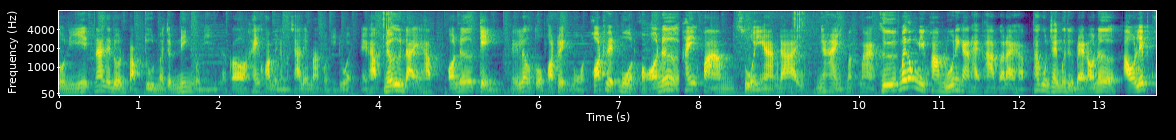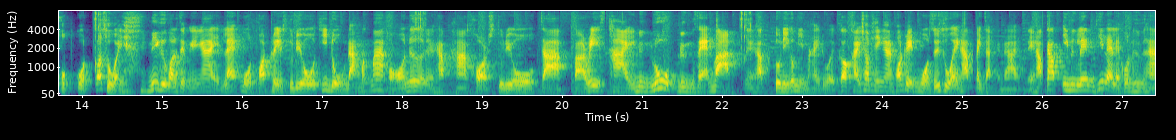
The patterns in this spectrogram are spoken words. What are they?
ตัวนี้น่าจะโดนปรับจูนมาจนนิ่งกว่านี้ แล้วก็ให้ความเป็นธรรมชาติได้มากกว่านี้ด้วยนะครับเนื้ออื่นใดครับ Honor เก่งในเรื่องของตัว Portrait Mode Portrait Mode ของ Honor ให้ความสวยงามได้ง่ายมากๆคือไม่ต้องมีความรู้ในการถ่ายภาพก็ได้ครับ ถ้าคุณใช้มือถือแบรนด์ Honor เอาเล็บขบกดก็สวย นี่คือคอนเซปต์ง่ายๆ และโหมด Portrait Studio ที่โด่งดังมากๆของ Honor นะครับ Hardcore Studio จากปารีสถ่าย 1 รูป 1 0 0 0 0แบาทนะครับตัวนี้ก็มีมาให้ด้วย ก็ใครชอบใช้งาน Portrait Mode สวยๆครับไปจัดกันได้นะครับกับอีกหนึ่งเลนส์ที่หลายๆคนฮือฮา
